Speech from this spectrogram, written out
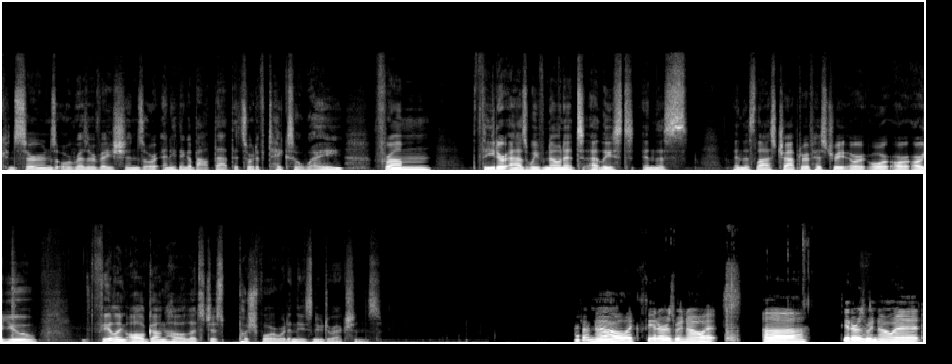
concerns or reservations or anything about that that sort of takes away from theater as we've known it, at least in this in this last chapter of history, or or, or are you feeling all gung ho? Let's just push forward in these new directions. I don't know, like theater as we know it. Uh, theater as we hmm. know it,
